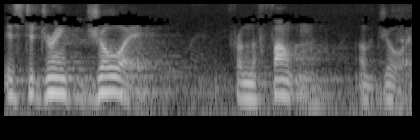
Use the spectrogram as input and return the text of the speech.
is to drink joy from the fountain of joy.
